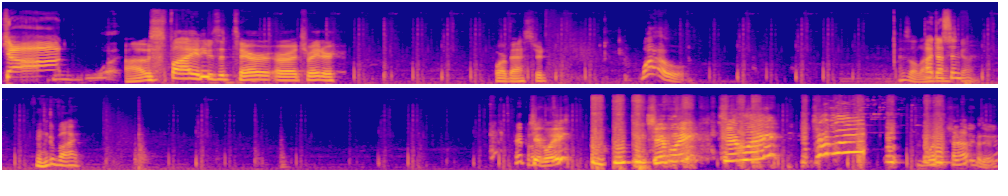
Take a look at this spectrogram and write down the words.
Yeah. Uh, I was a spy, and he was a terror or a traitor. Poor bastard. Whoa! This is a loud Bye, Dustin. gun. Goodbye. Hey, Puff. Chiblee? Chiblee? Chiblee? What's happening?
